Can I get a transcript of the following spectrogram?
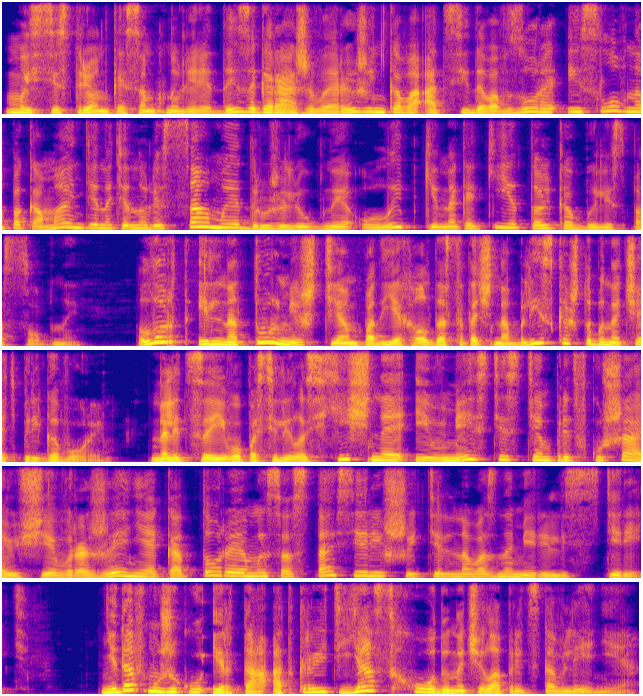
Мы с сестренкой сомкнули ряды, загораживая рыженького от сидого взора и словно по команде натянули самые дружелюбные улыбки, на какие только были способны. Лорд Ильнатур меж тем подъехал достаточно близко, чтобы начать переговоры. На лице его поселилось хищное и вместе с тем предвкушающее выражение, которое мы со Стасей решительно вознамерились стереть. Не дав мужику и рта открыть, я сходу начала представление.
